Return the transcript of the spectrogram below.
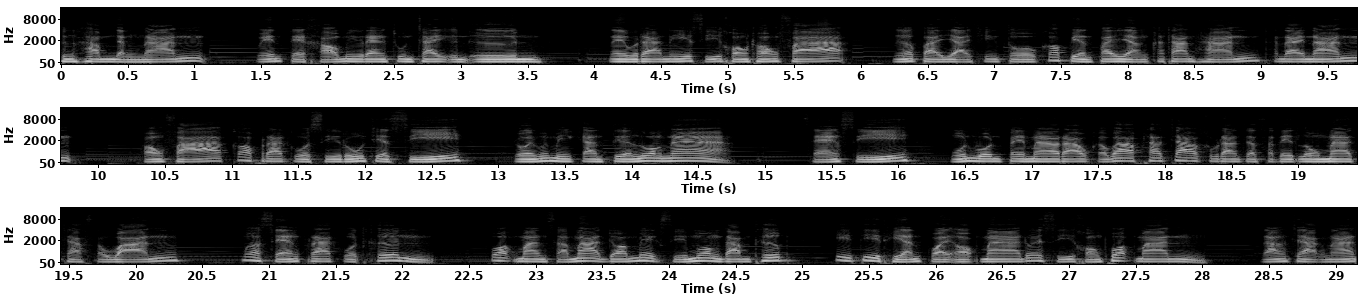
ถึงทำอย่างนั้น เว้นแต่เขามีแรงจูงใจอื่นๆ ในเวลานี้สีของท้องฟ้าเหนือป่าใหญ่ชิงโตก็เปลี่ยนไปอย่างกระทันหันทันใดนั้น ท้องฟ้าก็ปรากฏสีรุ้งเจ็ดสี โดยไม่มีการเตือนล่วงหน้า แสงสีหมุนวนไปมาราวกับว่าพระเจ้ากำลังจะเสด็จลงมาจากสวรรค์ เมื่อแสงปรากฏขึ้น พวกมันสามารถย้อมเมฆสีม่วงดำทึบ ที่ตี้เถียนปล่อยออกมาด้วยสีของพวกมัน หลังจากนั้น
